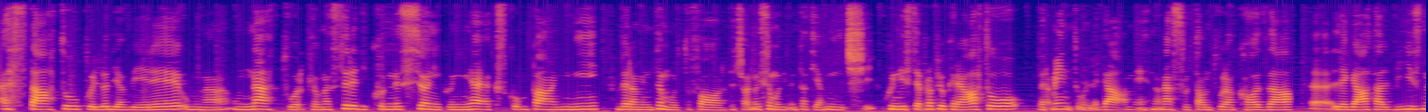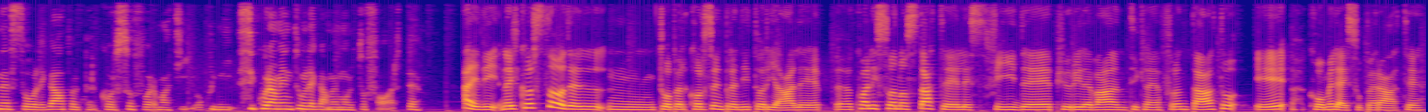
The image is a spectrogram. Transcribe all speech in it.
è stato quello di avere una, un network, una serie di connessioni con i miei ex compagni veramente molto forte, cioè noi siamo diventati amici, quindi si è proprio creato veramente un legame, non è soltanto una cosa eh, legata al business o legata al percorso formativo, quindi sicuramente un legame molto forte. Heidi, nel corso del mh, mm, tuo percorso imprenditoriale, eh, quali sono state le sfide più rilevanti che hai affrontato e come le hai superate?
